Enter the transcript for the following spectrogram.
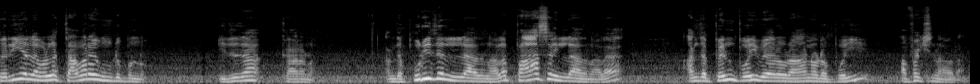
பெரிய லெவலில் தவறை உண்டு பண்ணும். இதுதான் காரணம். அந்த புரிதல் இல்லாதனால பாசம் இல்லாதனால அந்த பெண் போய் வேற ஒரு ஆணோட போய் அஃபெக்ஷன் ஆகிறான்.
